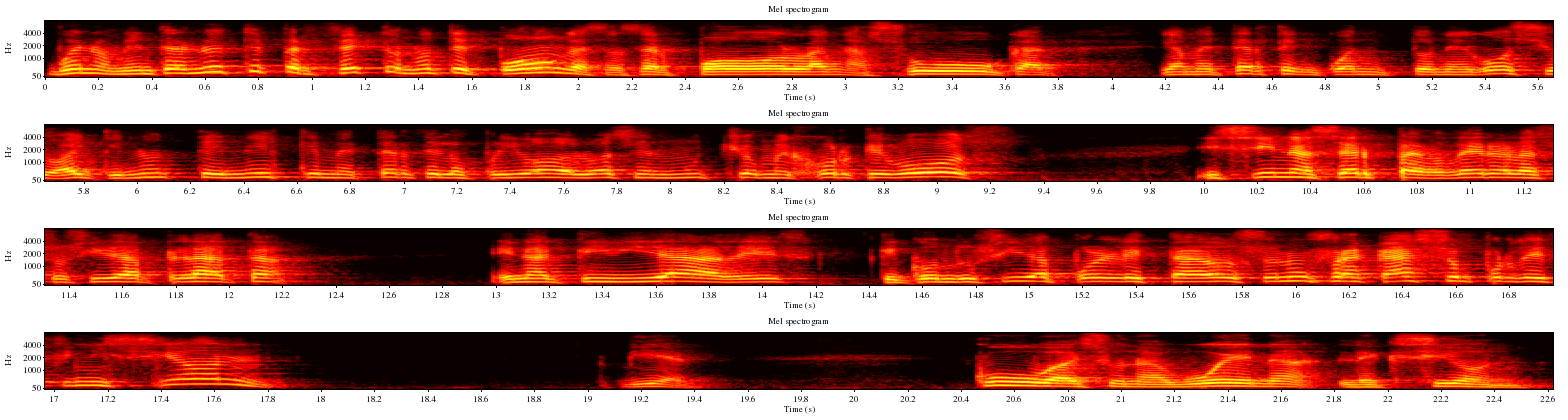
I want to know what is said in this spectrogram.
Bueno, mientras no esté perfecto, no te pongas a hacer porlan, azúcar y a meterte en cuanto negocio hay, que no tenés que meterte, los privados lo hacen mucho mejor que vos. Y sin hacer perder a la sociedad plata en actividades que conducidas por el Estado son un fracaso por definición. Bien, Cuba es una buena lección.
